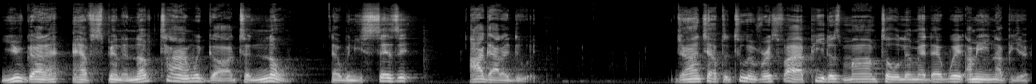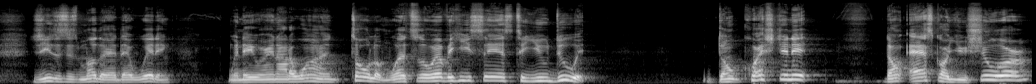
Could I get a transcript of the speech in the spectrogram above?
You've got to have spent enough time with God to know that when He says it, I got to do it. John chapter 2 and verse 5, Peter's mom told him at that wedding, I mean, not Peter, Jesus' mother at that wedding, when they ran out of wine, told him, Whatsoever he says to you, do it. Don't question it. Don't ask, Are you sure?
